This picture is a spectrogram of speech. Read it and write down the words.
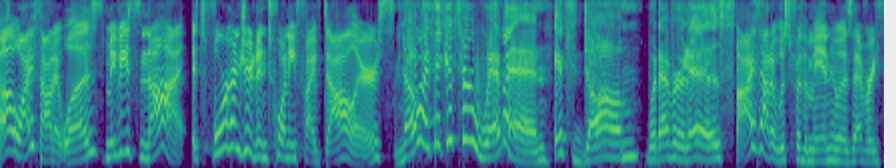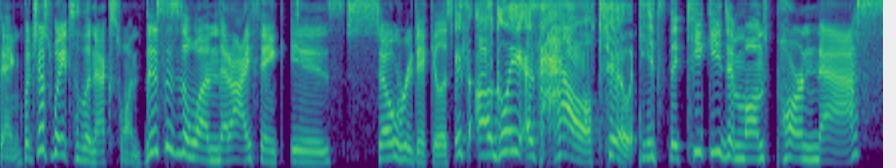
Oh, I thought it was. Maybe it's not. It's $425. No, I think it's for women. It's dumb, whatever it is. I thought it was for the man who has everything. But just wait till the next one. This is the one that I think is so ridiculous. It's ugly as hell, too. It's the Kiki de Montparnasse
